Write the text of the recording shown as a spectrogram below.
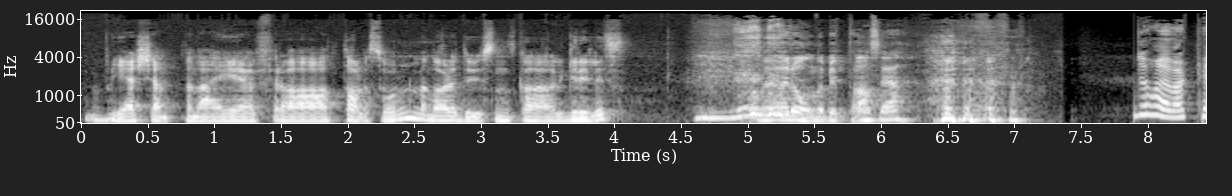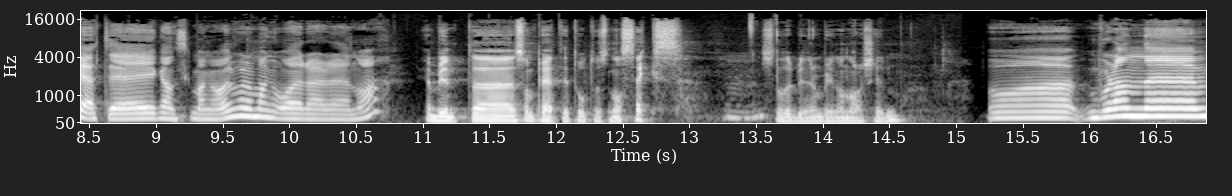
blir kjent med deg fra talerstolen, men nå er det du som skal grilles. Så er rollene bytta, ser jeg. Du har jo vært PT i ganske mange år. Hvor mange år er det nå? Jeg begynte som PT i 2006, så det begynner å bli noen år siden. Og hvordan eh,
